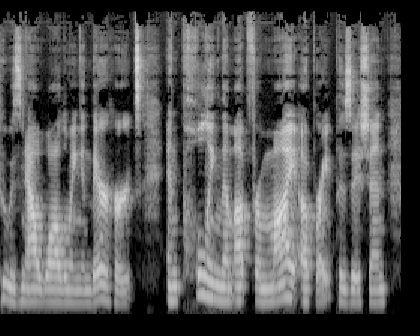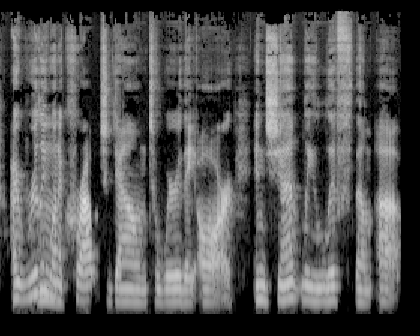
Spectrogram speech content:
who is now wallowing in their hurts and pulling them up from my upright position, I really mm. want to crouch down to where they are and gently lift them up.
